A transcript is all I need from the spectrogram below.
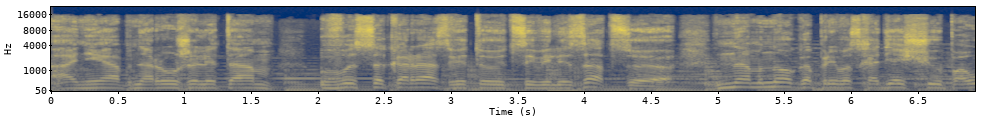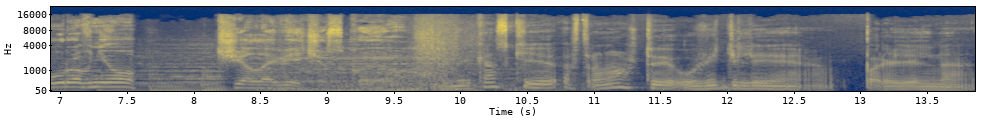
Они обнаружили там высокоразвитую цивилизацию, намного превосходящую по уровню человеческую. Американские астронавты увидели параллельно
